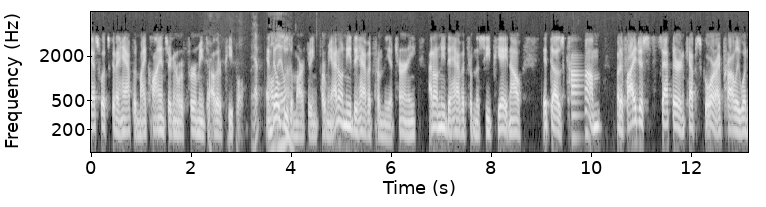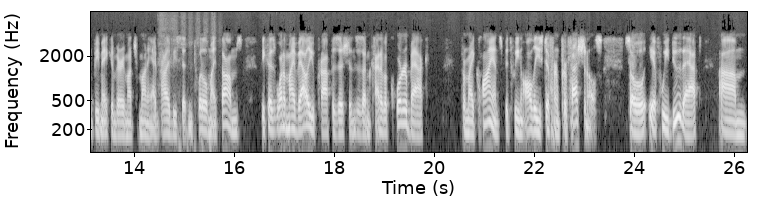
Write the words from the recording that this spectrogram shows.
guess what's going to happen? My clients are going to refer me to other people. Yep, and they'll do long. the marketing for me. I don't need to have it from the attorney. I don't need to have it from the CPA. Now, it does come, but if I just sat there and kept score, I probably wouldn't be making very much money. I'd probably be sitting twiddling my thumbs because one of my value propositions is I'm kind of a quarterback for my clients between all these different professionals. So if we do that, um,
